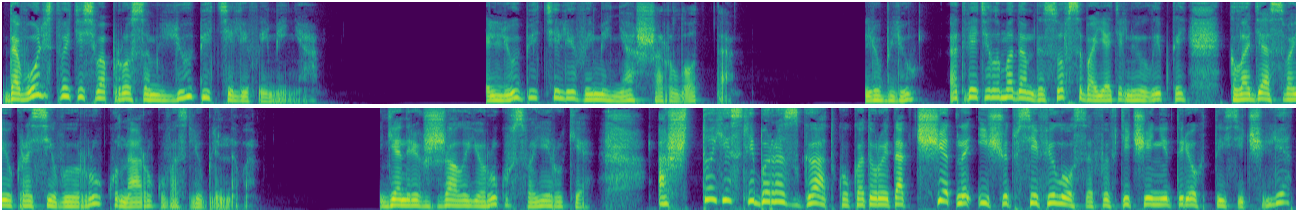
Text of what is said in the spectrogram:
Довольствуйтесь вопросом, любите ли вы меня. Любите ли вы меня, Шарлотта? Люблю, ответила мадам де Соф с обаятельной улыбкой, кладя свою красивую руку на руку возлюбленного. Генрих сжал ее руку в своей руке. А что, если бы разгадку, которую так тщетно ищут все философы в течение трех тысяч лет,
